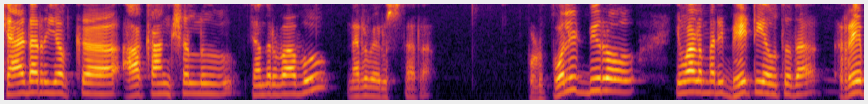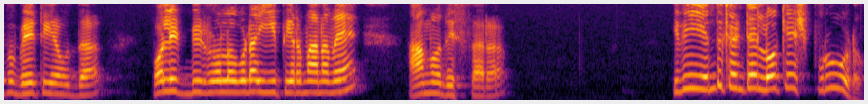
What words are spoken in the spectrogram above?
క్యాడర్ యొక్క ఆకాంక్షలు చంద్రబాబు నెరవేరుస్తారా? ఇప్పుడు పోలిట్ బ్యూరో ఇవాళ మరి భేటీ అవుతుందా? రేపు భేటీ అవుద్దా? పోలిట్ బ్యూరోలో కూడా ఈ తీర్మానమే ఆమోదిస్తారా? ఇది ఎందుకంటే లోకేష్ పురువుడు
